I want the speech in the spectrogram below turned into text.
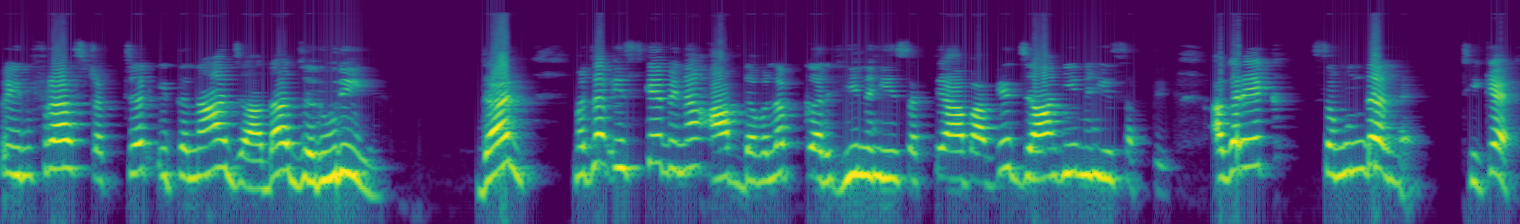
तो इंफ्रास्ट्रक्चर इतना ज़्यादा ज़रूरी है। डन मतलब इसके बिना आप डेवलप कर ही नहीं सकते, आप आगे जा ही नहीं सकते। अगर एक समुंदर है, ठीक है,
